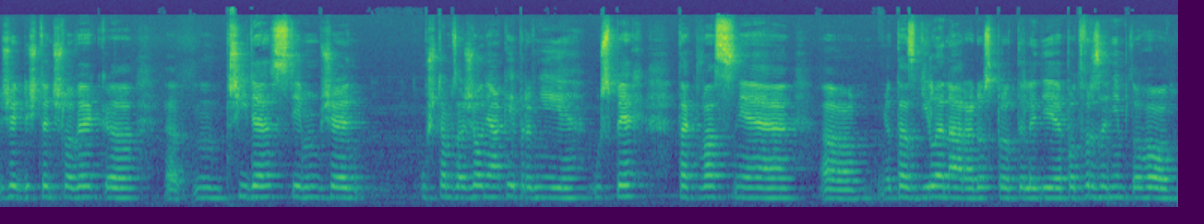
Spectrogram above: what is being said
že když ten člověk eh, přijde s tím, že už tam zažil nějaký první úspěch, tak vlastně uh, ta sdílená radost pro ty lidi je potvrzením toho,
